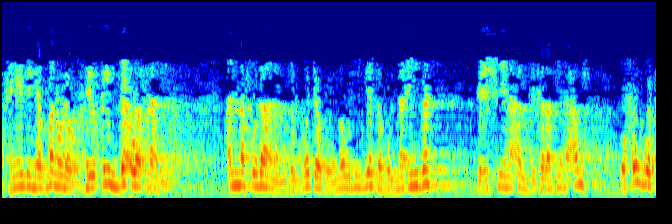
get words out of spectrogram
وحينئذ يضمن له فيقيم دعوة ثانية. أن فلانا زوجه موليته المعيبة بعشرين ألف بثلاثين ألف وفوت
